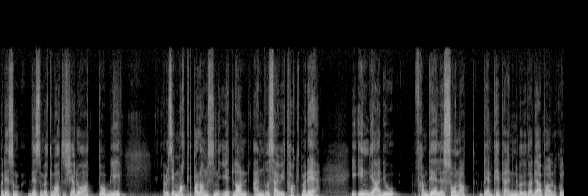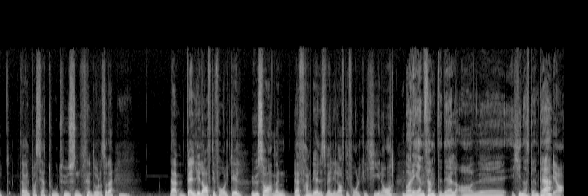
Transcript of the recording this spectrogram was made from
Og det som, det som, automatisk skjer da, at da blir jeg vil si, Maktbalansen i et land endrer seg jo i takt med det. I India er det jo fremdeles sånn at BNP per innbygger det er på rundt det er vel passert 2000 dollar. Så det, mm. det, er veldig lavt i forhold til USA, men det er fremdeles veldig lavt i forhold til Kina òg. Bare en femtedel av uh, Kinas BNP? Ja.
